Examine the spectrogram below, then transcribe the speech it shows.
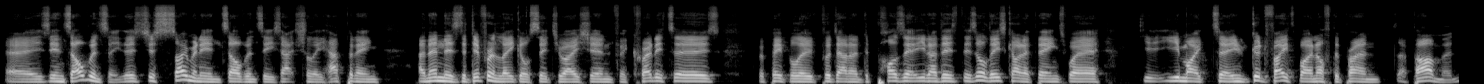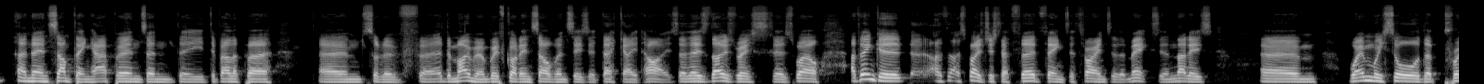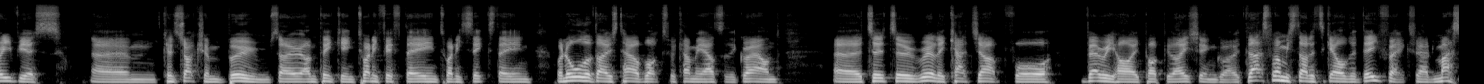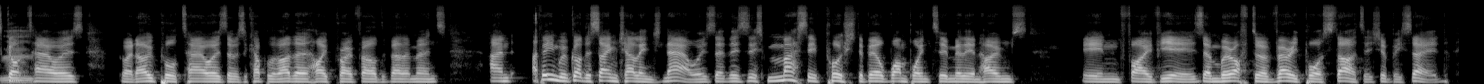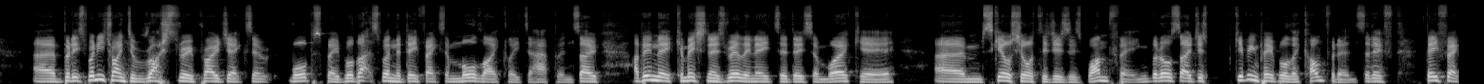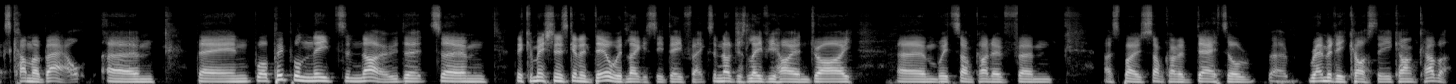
is insolvency. There's just so many insolvencies actually happening. And then there's the different legal situation for creditors, for people who put down a deposit. You know, there's there's all these kind of things where you, you might, uh, in good faith, buy an off the plan apartment, and then something happens, and the developer um, sort of uh, at the moment we've got insolvencies at decade high. So there's those risks as well. I think uh, I, I, suppose just a third thing to throw into the mix, and that is um, when we saw the previous um, construction boom. So I'm thinking 2015, 2016, when all of those tower blocks were coming out of the ground uh, to, to really catch up for very high population growth. That's when we started to get all the defects. We had mascot mm. towers, we had Opal towers, there was a couple of other high profile developments. And I think we've got the same challenge now is that there's this massive push to build 1.2 million homes in five years. And we're off to a very poor start, it should be said. Uh, but it's when you're trying to rush through projects at warp speed, well, that's when the defects are more likely to happen. So I think the commissioners really need to do some work here. Um, skill shortages is one thing, but also just giving people the confidence that if defects come about, um, then well, people need to know that um, the commissioner is going to deal with legacy defects and not just leave you high and dry um, with some kind of, um, I suppose, some kind of debt or uh, remedy cost that you can't cover.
